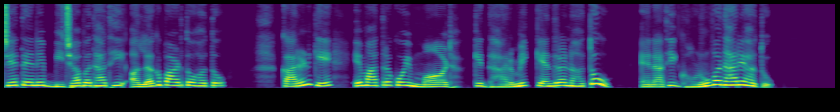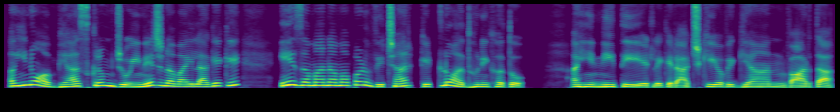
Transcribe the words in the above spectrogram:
જે તેને બીજા બધાથી અલગ પાડતો હતો? કારણ કે એ માત્ર કોઈ મઠ કે ધાર્મિક કેન્દ્ર નહોતું, એનાથી ઘણું વધારે હતું. અહીંનો અભ્યાસક્રમ જોઈને જ નવાઈ લાગે કે એ જમાનામાં પણ વિચાર કેટલો આધુનિક હતો. અહીં નીતિ એટલે કે રાજકીય વિજ્ઞાન, વાર્તા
